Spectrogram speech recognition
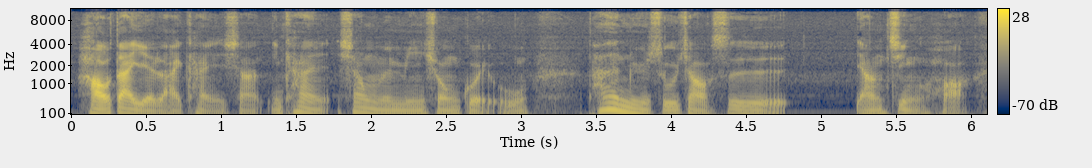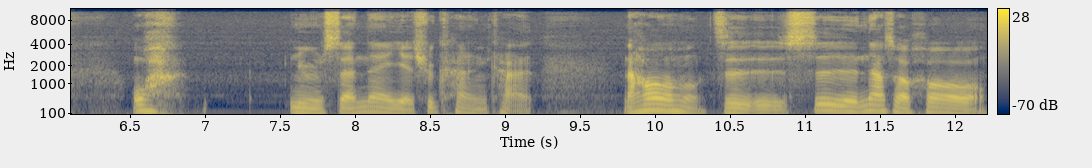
好歹也来看一下。你看，像我们《明雄鬼屋》。它的女主角是杨静华，哇，女神呢也去看看，然后只是那时候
